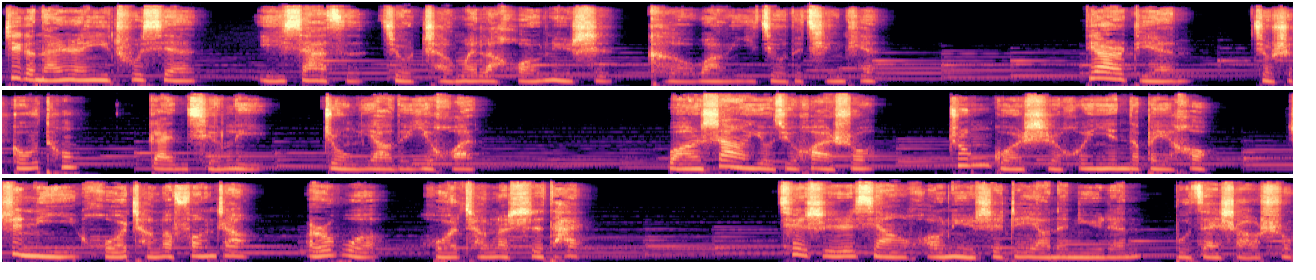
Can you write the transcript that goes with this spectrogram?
这个男人一出现。一下子就成为了黄女士渴望已久的晴天。第二点就是沟通，感情里重要的一环。网上有句话说：“中国式婚姻的背后，是你活成了方丈，而我活成了师太。”确实，像黄女士这样的女人不在少数，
